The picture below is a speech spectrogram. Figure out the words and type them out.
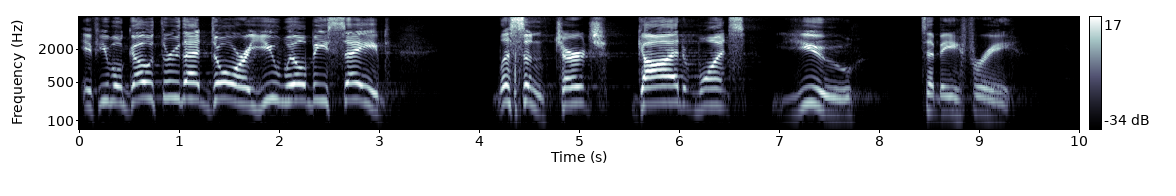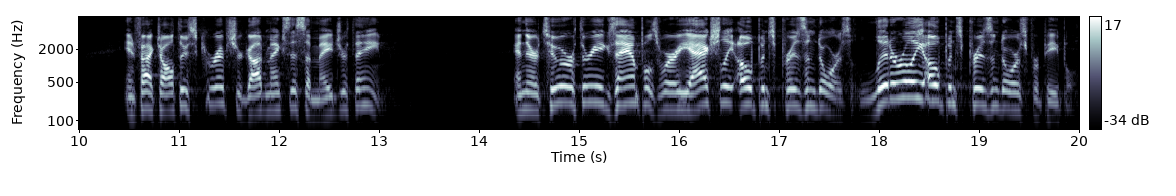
If you will go through that door, you will be saved. Listen, church, God wants you to be free. In fact, all through Scripture, God makes this a major theme. And there are two or three examples where He actually opens prison doors, literally opens prison doors for people.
